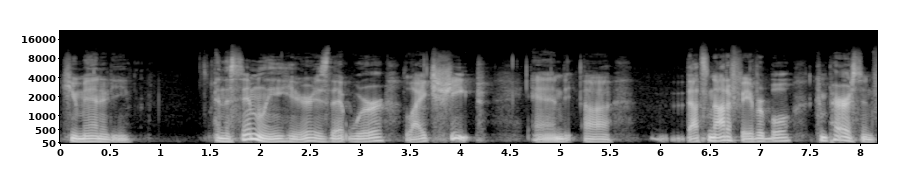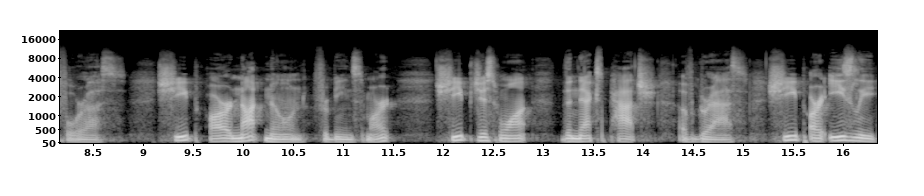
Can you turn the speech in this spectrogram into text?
humanity. And the simile here is that we're like sheep. And uh, that's not a favorable comparison for us. Sheep are not known for being smart. Sheep just want the next patch of grass. Sheep are easily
